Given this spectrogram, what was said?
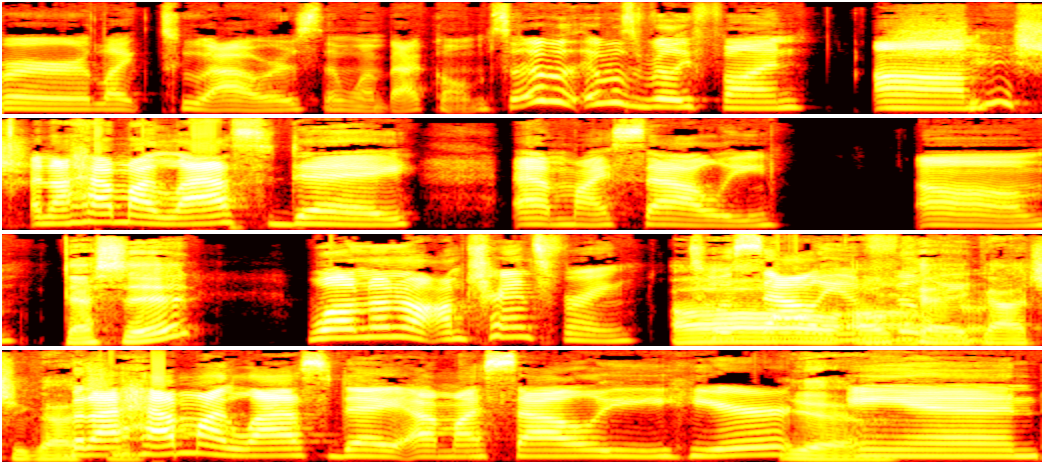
for like two hours, then went back home. So it was it was really fun. Um, Sheesh. and I had my last day at my Sally. Um, That's it. well, no, no, I'm transferring to a Sally in Oh, okay, Philly. got you, got But you. I had my last day at my Sally here, Yeah. and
